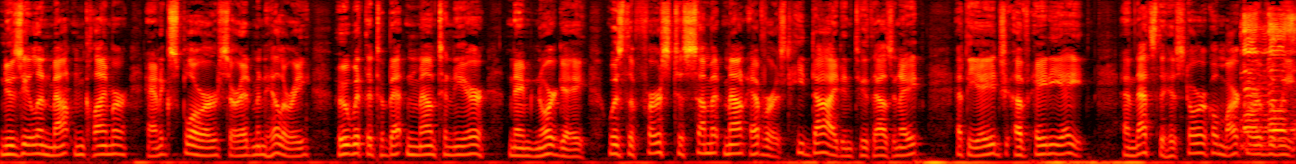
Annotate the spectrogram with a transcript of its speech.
New Zealand mountain climber and explorer Sir Edmund Hillary, who, with the Tibetan mountaineer named Norgay, was the first to summit Mount Everest. He died in 2008 at the age of 88, and that's the historical marker of the week.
